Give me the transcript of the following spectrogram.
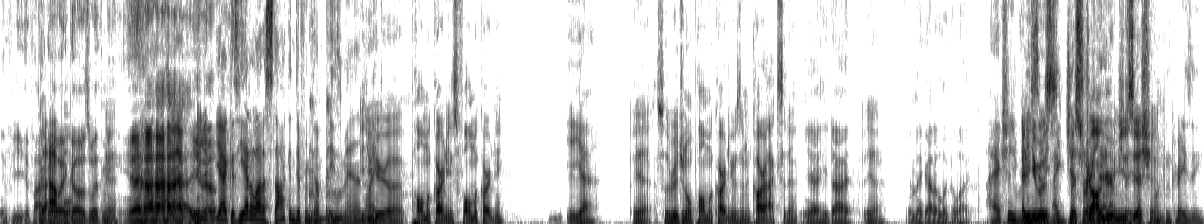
If you if I The go, Apple. it goes with me. Yeah, Exactly. you know. Yeah, because he had a lot of stock in different companies, man. Did like, you hear uh, Paul McCartney's Fall McCartney? Yeah. Yeah. So the original Paul McCartney was in a car accident. Yeah, he died, Yeah. and they got a look alike. I actually he recently, was I a just read stronger that, actually. That's musician. fucking crazy.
